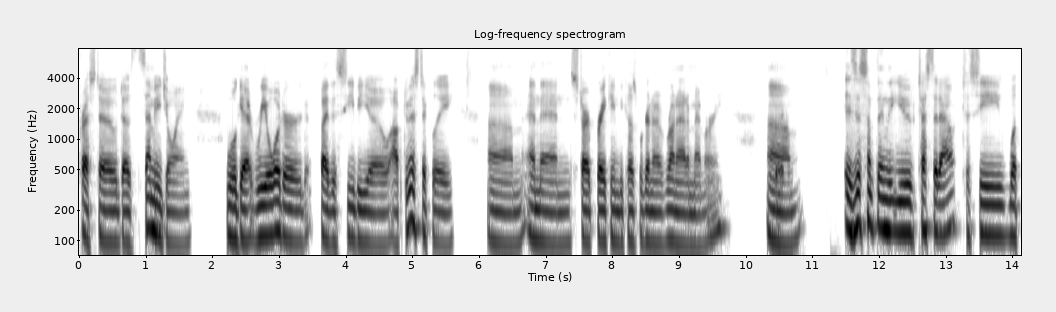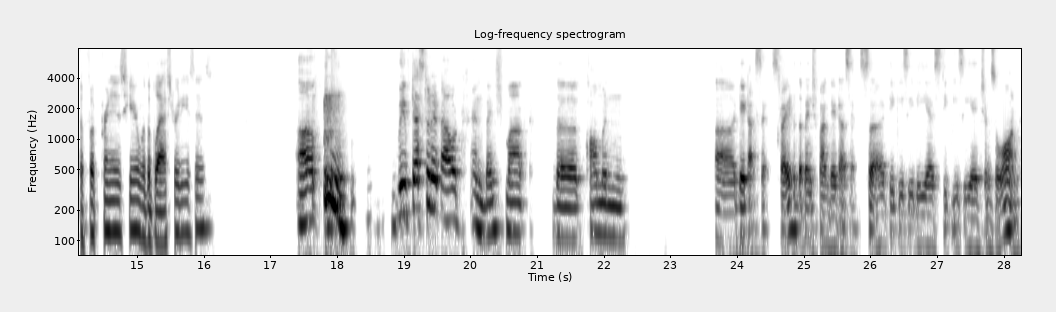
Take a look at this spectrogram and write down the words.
Presto does the semi join will get reordered by the CBO optimistically um, and then start breaking because we're going to run out of memory. Um, right. Is this something that you've tested out to see what the footprint is here, what the blast radius is? Um, we've tested it out and benchmarked the common uh, data sets, right? The benchmark data sets, uh, TPCDS, TPCH, and so on.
